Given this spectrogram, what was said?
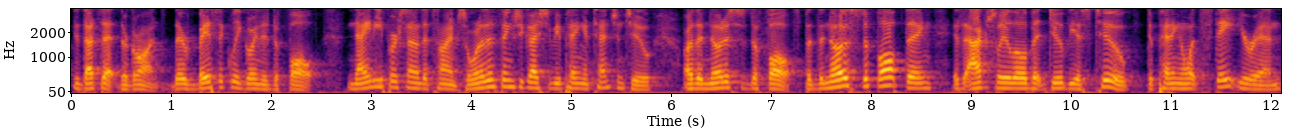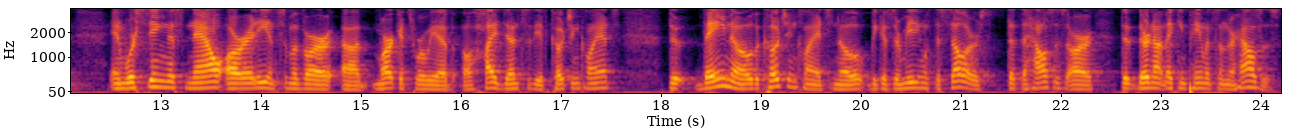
that's it. They're gone. They're basically going to default ninety percent of the time. So one of the things you guys should be paying attention to are the notice of defaults. But the notice of default thing is actually a little bit dubious too, depending on what state you're in. And we're seeing this now already in some of our uh, markets where we have a high density of coaching clients. They know the coaching clients know because they're meeting with the sellers that the houses are that they're not making payments on their houses.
